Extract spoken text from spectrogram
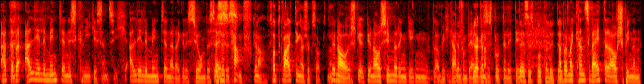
Hat aber alle Elemente eines Krieges an sich, alle Elemente einer Aggression. Das, das heißt, ist Kampf, genau. Das hat Gewaltinger schon gesagt. Ne? Genau, es, genau Simmering gegen, glaube ich, Kapfenberg. Ja, genau. Das ist Brutalität. Das ist Brutalität. Aber man kann es weiter ausspinnen.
